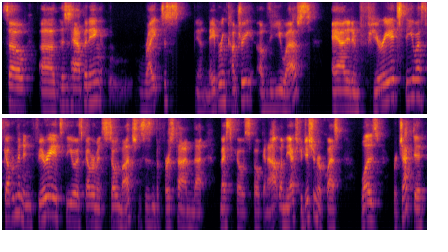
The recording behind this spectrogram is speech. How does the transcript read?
So uh, this is happening right just you know, neighboring country of the U.S and it infuriates the US government, infuriates the US government so much. This isn't the first time that Mexico has spoken out. When the extradition request was rejected,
